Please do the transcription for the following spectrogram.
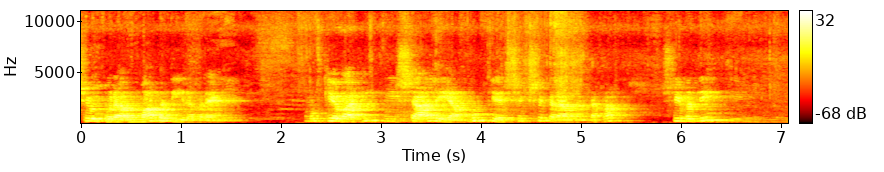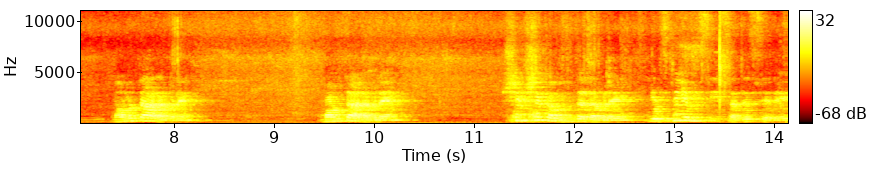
ಶಿವಪುರ ಉಮಾಪತಿರವರೇ, ಮುಖ್ಯವಾಗಿ ಈ ಶಾಲೆಯ ಮುಖ್ಯ ಶಿಕ್ಷಕರಾದಂತಹ ಶ್ರೀಮತಿ ಮಮತಾರವರೇ ಮಮತಾರವರೇ, ಶಿಕ್ಷಕ ವೃಂದದವರೇ ಎಸ್ ಡಿ ಎಂ ಸಿ ಸದಸ್ಯರೇ,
